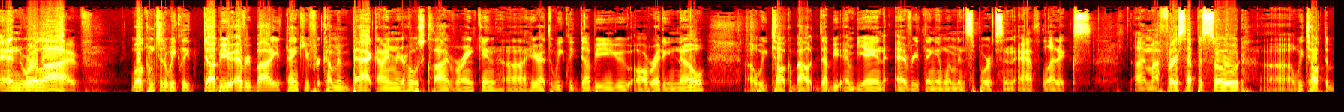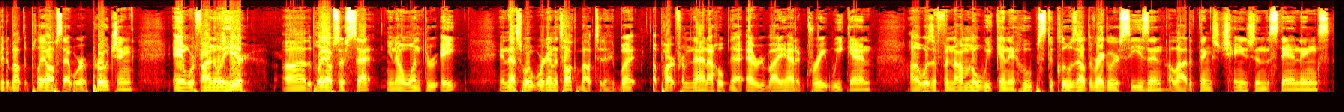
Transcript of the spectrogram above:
And we're live. Welcome to the weekly W, everybody. Thank you for coming back. I am your host, Clive Rankin. Uh, here at the weekly W, you already know uh, we talk about WNBA and everything in women's sports and athletics. Uh, in my first episode, uh, we talked a bit about the playoffs that we're approaching, and we're finally here. Uh, the playoffs are set, you know, one through eight and that's what we're going to talk about today. But apart from that, I hope that everybody had a great weekend. Uh, it was a phenomenal weekend in hoops to close out the regular season. A lot of things changed in the standings.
